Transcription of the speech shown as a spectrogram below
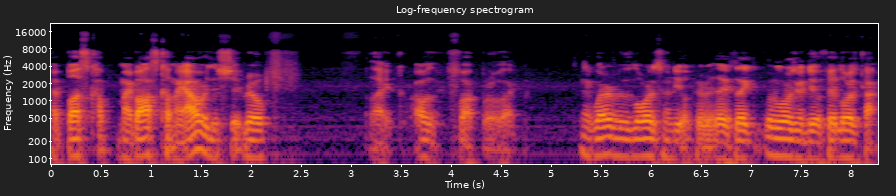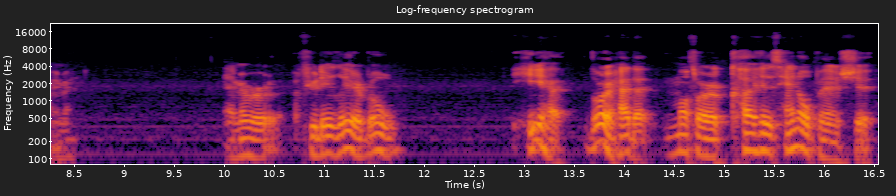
my boss cut my boss cut my hours and shit, bro. Like I was like, fuck, bro. Like, like whatever the Lord's gonna deal with it, like like what the Lord's gonna deal with it, the Lord's got me, man. I remember a few days later, bro, he had Lord had that motherfucker cut his hand open and shit.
